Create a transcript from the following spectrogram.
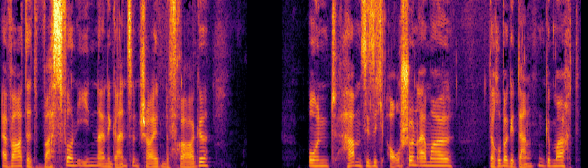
erwartet was von ihnen? Eine ganz entscheidende Frage. Und haben sie sich auch schon einmal darüber Gedanken gemacht,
